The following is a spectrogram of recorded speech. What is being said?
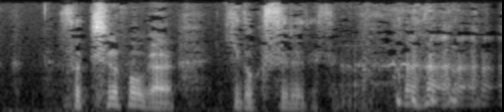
そっちの方が既読スルーですよ。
